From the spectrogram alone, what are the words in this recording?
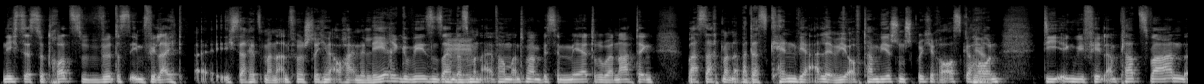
Nichtsdestotrotz wird es ihm vielleicht, äh, ich sage jetzt mal in Anführungsstrichen, auch eine Lehre gewesen sein, dass man einfach manchmal ein bisschen mehr drüber nachdenkt, was sagt man, aber das kennen wir alle. Wie oft haben wir schon Sprüche rausgehauen, die irgendwie fehl am Platz waren.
